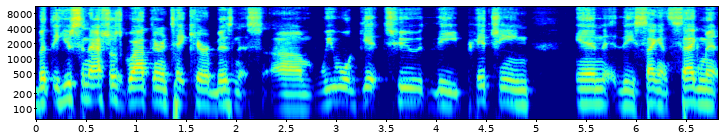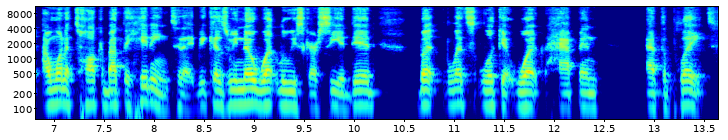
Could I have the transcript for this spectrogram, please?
But the Houston Astros go out there and take care of business. Um, we will get to the pitching in the second segment. I want to talk about the hitting today because we know what Luis Garcia did, but let's look at what happened at the plate.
